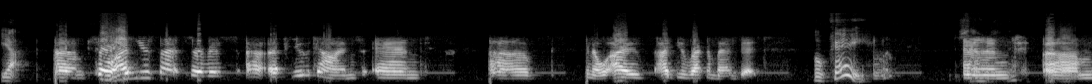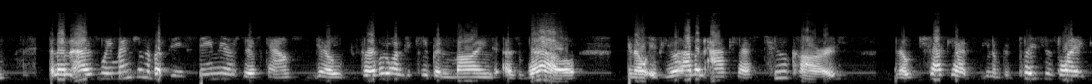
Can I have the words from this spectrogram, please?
Yeah. Um, so I've used that service uh, a few times, and uh, you know I I do recommend it. Okay. And um, and then as we mentioned about these seniors discounts, you know, for everyone to keep in mind as well, you know, if you have an Access 2 card, you know, check at you know places like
